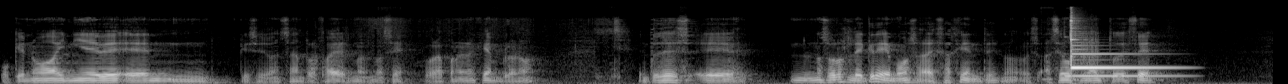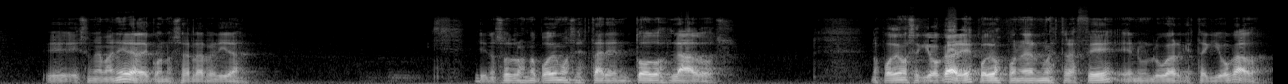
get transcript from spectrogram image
o que no hay nieve en, qué sé yo, en San Rafael, no, sé, para poner un ejemplo, ¿no? Entonces, eh, nosotros le creemos a esa gente, hacemos un acto de fe, eh, es una manera de conocer la realidad. nosotros no podemos estar en todos lados. Nos podemos equivocar, ¿eh? podemos poner nuestra fe en un lugar que está equivocado.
